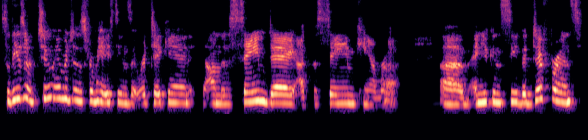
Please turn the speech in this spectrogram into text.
So these are two images from Hastings that were taken on the same day at the same camera. Um, and you can see the difference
